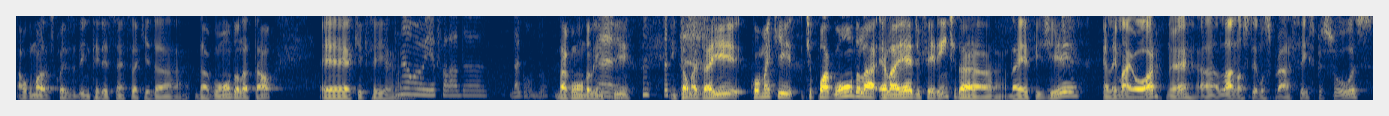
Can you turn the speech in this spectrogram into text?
algumas coisas interessantes aqui da, da gôndola e tal. É, O que, que você ia... Não, eu ia falar da, da gôndola. Da gôndola em É. si? Então, mas aí, como é que... Tipo, a gôndola, ela é diferente da, da FG? Ela é maior, né? Ah, lá nós temos para seis pessoas.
